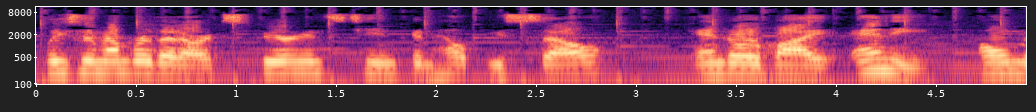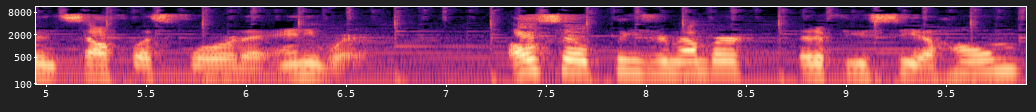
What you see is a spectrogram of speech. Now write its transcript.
Please remember that our experienced team can help you sell and or buy any home in Southwest Florida anywhere. Also, please remember that if you see a home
